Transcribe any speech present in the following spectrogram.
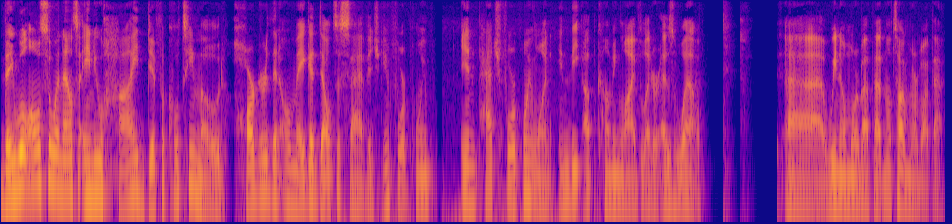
They will also announce a new high difficulty mode, harder than Omega Delta Savage in 4. Point, in patch 4.1 in the upcoming live letter as well. Uh, we know more about that, and I'll talk more about that.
